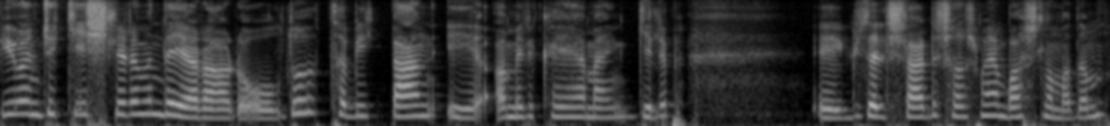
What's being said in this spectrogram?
Bir önceki işlerimin de yararı oldu. Tabii ben e, Amerika'ya hemen gelip e, güzel işlerde çalışmaya başlamadım.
